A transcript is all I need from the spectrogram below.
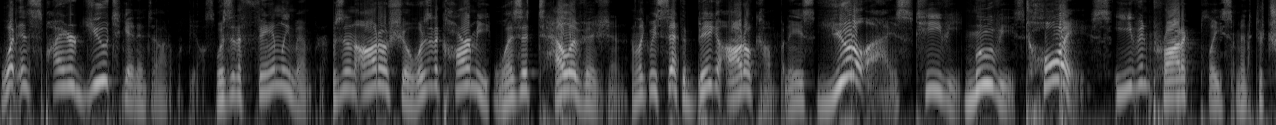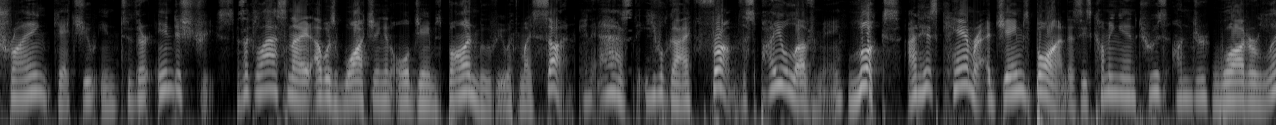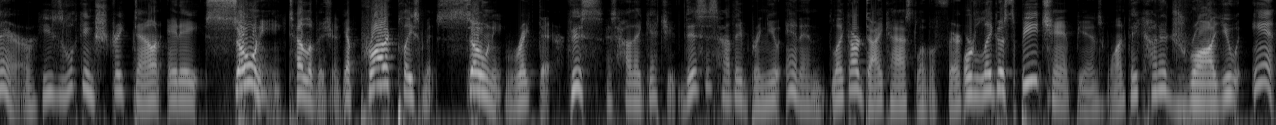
What inspired you to get into automobiles? Was it a family member? Was it an auto show? Was it a car meet? Was it television? And like we said, the big auto companies utilize TV, movies, toys, even product placement to try and get you into their industries. It's like last night I was watching an old James Bond movie with my son, and as the evil guy from The Spy Who Loved Me looks at his camera at James Bond as he's coming into his underwater lair, he's looking straight down at a Sony television. Yeah, product placement, Sony, right there. This is how they get you. This is how they bring you in. And like our diecast love affair or Lego Speed Champions one, they kind of draw you in.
